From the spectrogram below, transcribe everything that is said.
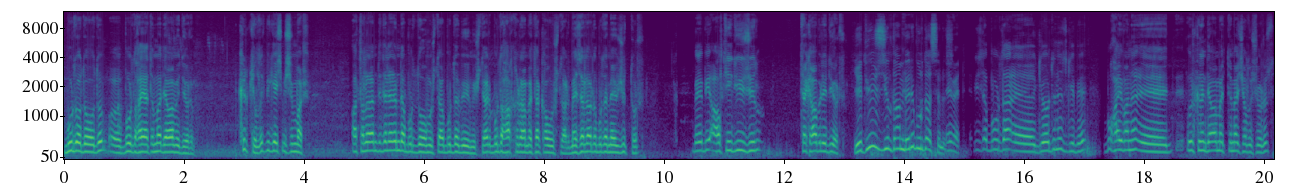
Burada doğdum, e, burada hayatıma devam ediyorum. 40 yıllık bir geçmişim var. Atalarım, dedelerim de burada doğmuşlar, burada büyümüşler. Burada hakkı rahmete kavuştular. Mezarlar da burada mevcuttur. Böyle bir 6-700 yıl tekabül ediyor. 700 yıldan beri buradasınız. Evet. Biz de burada e, gördüğünüz gibi bu hayvanı e, ırkını devam ettirmeye çalışıyoruz.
